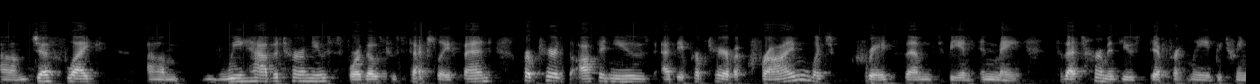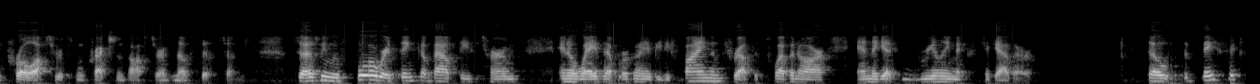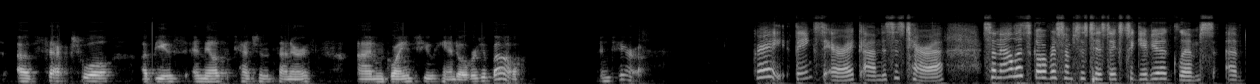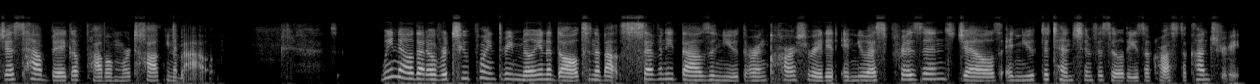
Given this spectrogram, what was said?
Um, just like um, we have a term used for those who sexually offend, perpetrator is often used as a perpetrator of a crime, which creates them to be an inmate. So that term is used differently between parole officers and corrections officers in those systems. So as we move forward, think about these terms in a way that we're going to be defining them throughout this webinar, and they get really mixed together. So the basics of sexual abuse in male detention centers, I'm going to hand over to Bo and Tara. Great. Thanks, Eric. Um, this is Tara. So now let's go over some statistics to give you a glimpse of just how big a problem we're talking about. We know that over 2.3 million adults and about 70,000 youth are incarcerated in U.S. prisons, jails, and youth detention facilities across the country.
